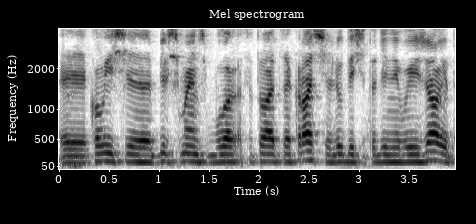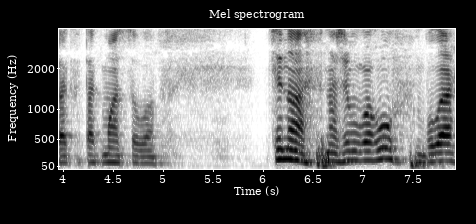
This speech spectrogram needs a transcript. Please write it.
Е, коли ще більш-менш була ситуація краще, люди ще тоді не виїжджали так, так масово. Ціна на живу вагу була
